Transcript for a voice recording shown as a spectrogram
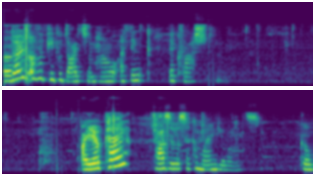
Those other people died somehow. I think they crashed. Are you okay? Charles, it looks like I'm wearing your mask. Go.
